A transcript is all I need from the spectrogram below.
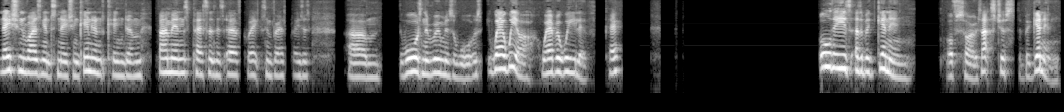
Nation rising against nation, kingdom against kingdom, famines, pestilences, earthquakes in various places, um, the wars and the rumours of wars, where we are, wherever we live, okay? All these are the beginning of sorrows. That's just the beginning.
